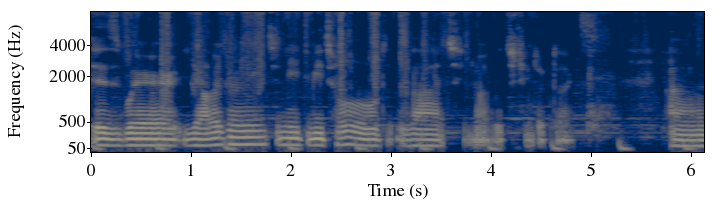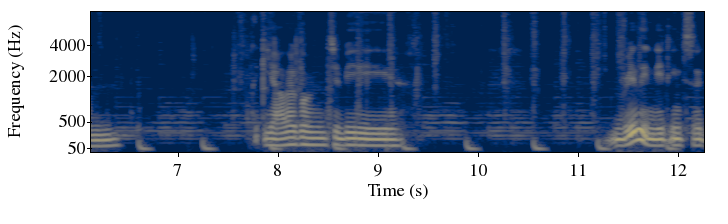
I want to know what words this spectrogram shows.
is where y'all are going to need to be told that, you know, let's change up decks. Um, y'all are going to be really needing to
